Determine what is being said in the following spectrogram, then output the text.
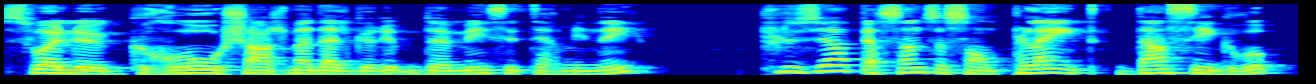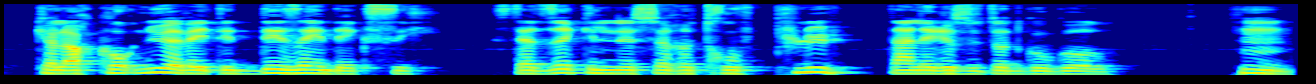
soit le gros changement d'algorithme de May, s'est terminé, plusieurs personnes se sont plaintes dans ces groupes que leur contenu avait été désindexé, c'est-à-dire qu'il ne se retrouve plus dans les résultats de Google. Hmm,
